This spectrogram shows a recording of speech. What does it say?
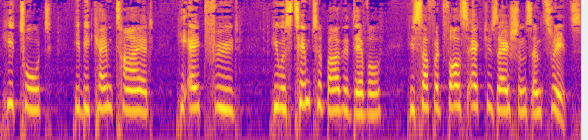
he taught, he became tired, he ate food, he was tempted by the devil, he suffered false accusations and threats.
